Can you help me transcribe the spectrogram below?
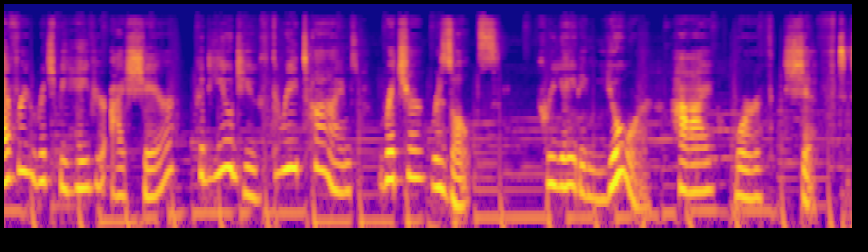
every rich behavior I share could yield you three times richer results, creating your high worth shift.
